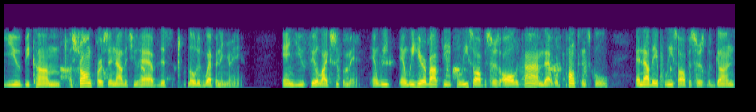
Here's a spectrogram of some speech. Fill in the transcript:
You become a strong person now that you have this loaded weapon in your hand, and you feel like Superman. And we and we hear about the police officers all the time that were punks in school, and now they're police officers with guns.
